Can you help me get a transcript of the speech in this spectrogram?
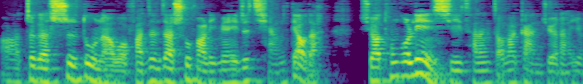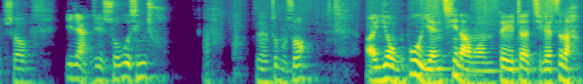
啊。这个适度呢，我反正在书法里面一直强调的，需要通过练习才能找到感觉的，有时候一两句说不清楚啊，只能这么说。啊，永不言弃呢？我们对这几个字呢，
